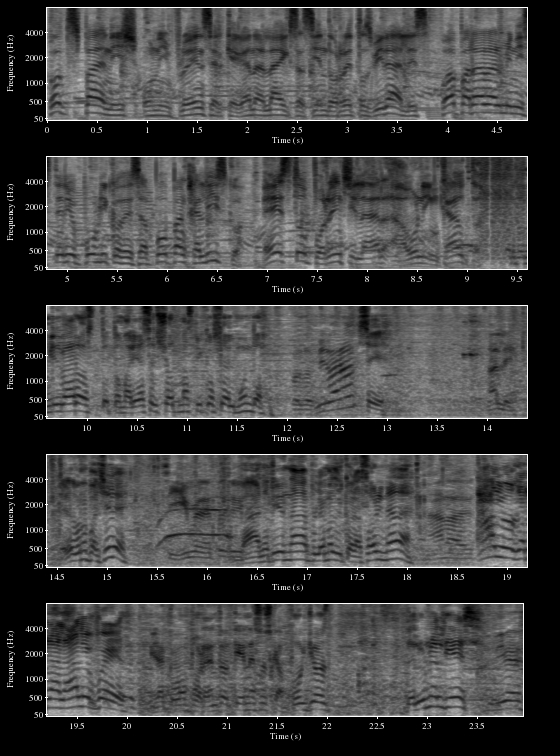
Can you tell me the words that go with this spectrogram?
Hot Spanish, un influencer que gana likes haciendo retos virales, fue a parar al Ministerio Público de Zapopan, Jalisco. Esto por enchilar a un incauto. Por dos mil varos te tomarías el shot más picoso del mundo. ¿Por dos mil varos? Sí. Dale. ¿Eres bueno para el chile? Sí, me sí. Va, no tienes nada de problemas del corazón ni nada. Nada. eh. Algo, carnal, dale pues. Mira cómo por dentro tiene esos capullos. Del 1 al 10. 10.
